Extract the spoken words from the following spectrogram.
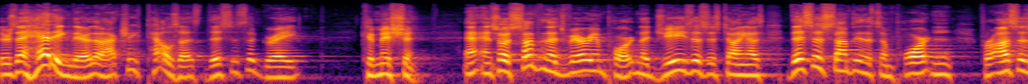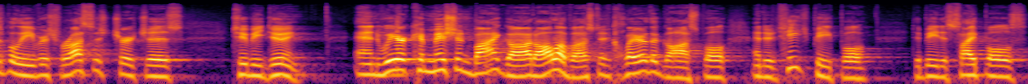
there's a heading there that actually tells us this is the Great Commission. And, and so it's something that's very important that Jesus is telling us this is something that's important for us as believers, for us as churches to be doing. And we are commissioned by God, all of us, to declare the gospel and to teach people to be disciples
